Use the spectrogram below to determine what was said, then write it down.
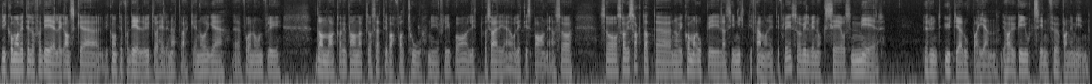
De kommer vi til å fordele ganske Vi kommer til å fordele utover hele nettverket. Norge eh, får noen fly. Danmark har vi planlagt å sette i hvert fall to nye fly på. Litt på Sverige og litt i Spania. Så så, så, har vi sagt at uh, når vi kommer opp i la oss si 90-95 fly, så vil vi nok se oss mer rundt ut i Europa igjen. Det har vi ikke gjort siden før pandemien.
